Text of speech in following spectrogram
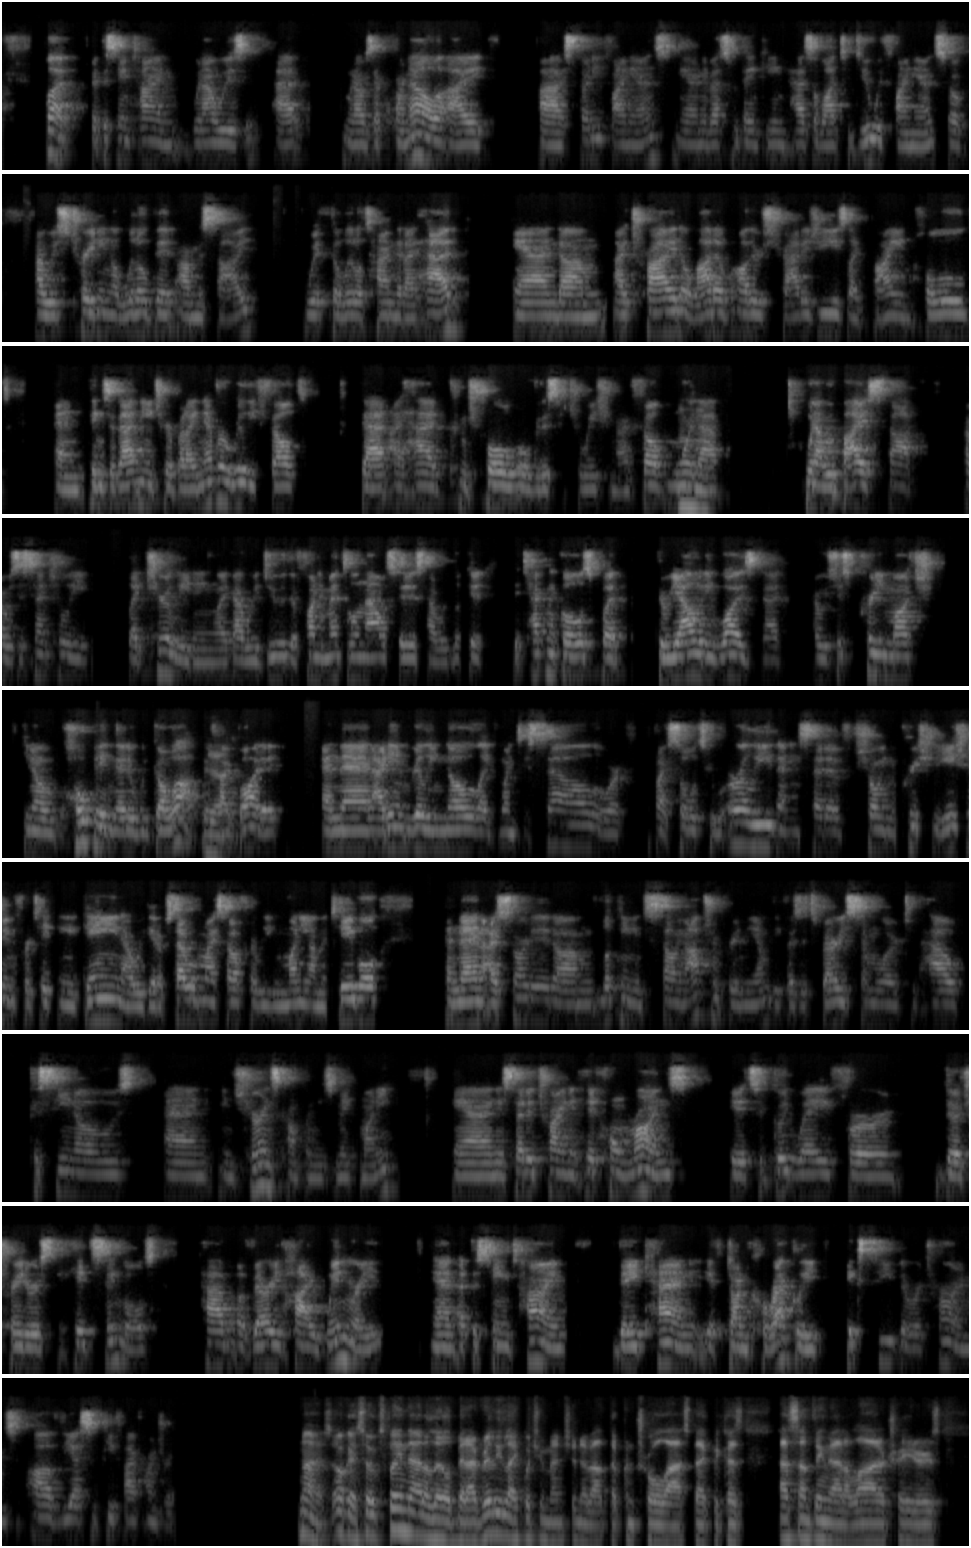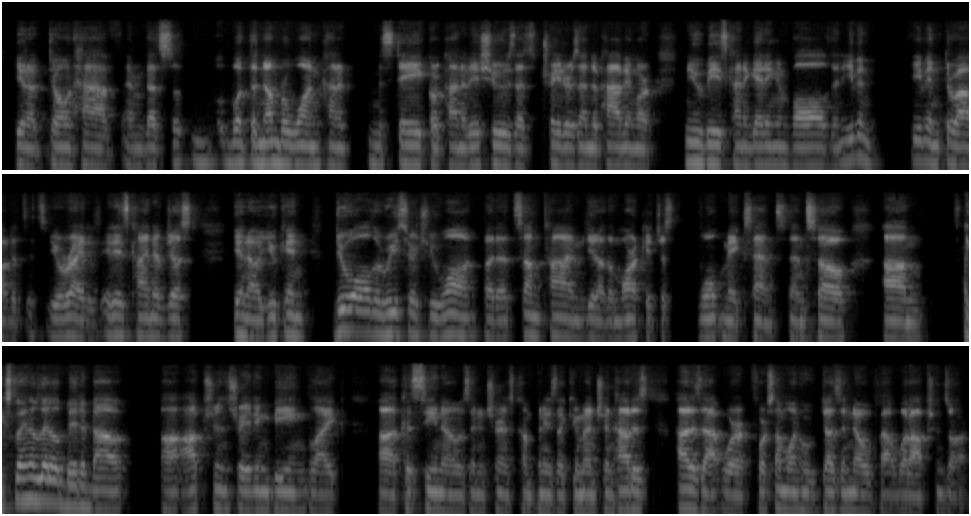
But at the same time, when I was at when I was at Cornell, I uh, studied finance, and investment banking has a lot to do with finance. So I was trading a little bit on the side with the little time that I had. And um, I tried a lot of other strategies like buy and hold and things of that nature, but I never really felt that I had control over the situation. I felt more mm-hmm. that when I would buy a stock, I was essentially like cheerleading. Like I would do the fundamental analysis, I would look at the technicals, but the reality was that I was just pretty much, you know, hoping that it would go up if yeah. I bought it. And then I didn't really know like when to sell or if I sold too early, then instead of showing appreciation for taking a gain, I would get upset with myself for leaving money on the table. And then I started um, looking into selling option premium because it's very similar to how casinos and insurance companies make money. And instead of trying to hit home runs, it's a good way for the traders to hit singles, have a very high win rate, and at the same time, they can, if done correctly, exceed the returns of the S&P 500. Nice. Okay, so explain that a little bit. I really like what you mentioned about the control aspect because that's something that a lot of traders you know don't have and that's what the number one kind of mistake or kind of issues that traders end up having or newbies kind of getting involved and even even throughout it's, it's you're right. It, it is kind of just you know you can do all the research you want but at some time you know the market just won't make sense. And so um, explain a little bit about uh, options trading being like uh, casinos and insurance companies like you mentioned. How does how does that work for someone who doesn't know about what options are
